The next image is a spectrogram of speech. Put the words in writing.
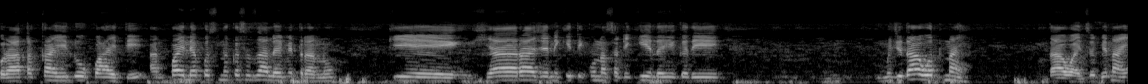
पण आता काही लोक आहेत ते. आणि पहिल्यापासून कसं झालं आहे मित्रांनो की ह्या राजाने किती कुणासाठी केलं हे कधी म्हणजे दावत नाही. दावायचं बी नाही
